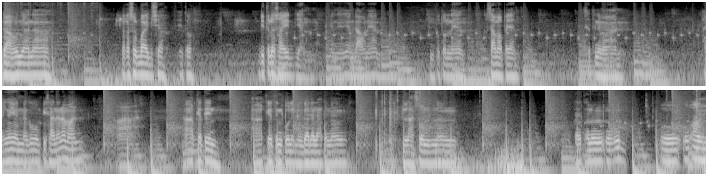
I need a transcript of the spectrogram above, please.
dahon niya na nakasurvive siya. Ito. Dito na side yan. Yan, yan, yan dahon na yan. Yung putol na yan. Kasama pa yan. Sa tinamaan. Ay ngayon nag-uumpisa na naman. Ah, aakyatin aakyatin ko ulit. Magdadala ako ng lason ng kahit anong uod o uang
